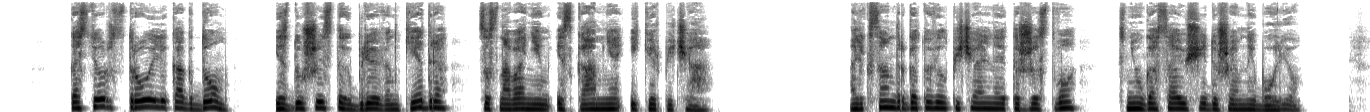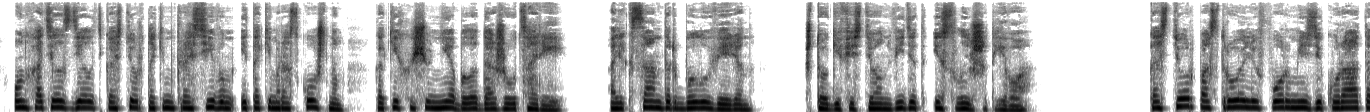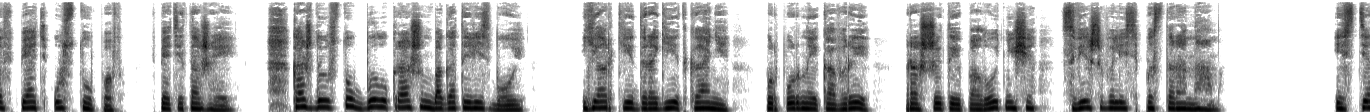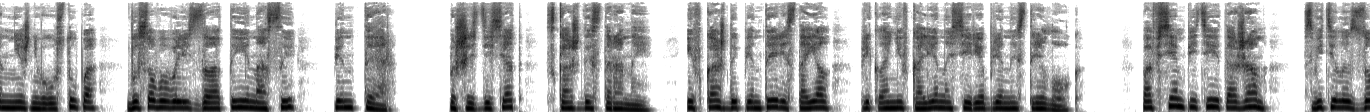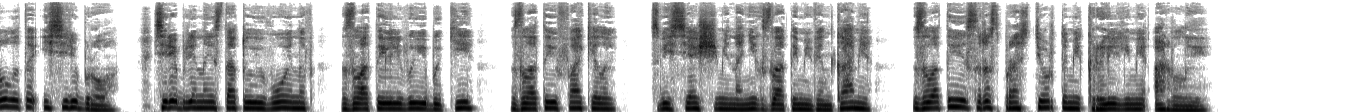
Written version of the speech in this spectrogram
Костер строили как дом из душистых бревен кедра с основанием из камня и кирпича. Александр готовил печальное торжество с неугасающей душевной болью. Он хотел сделать костер таким красивым и таким роскошным, каких еще не было даже у царей. Александр был уверен, что Гефестион видит и слышит его. Костер построили в форме зиккурата в пять уступов, в пять этажей. Каждый уступ был украшен богатой резьбой. Яркие дорогие ткани, пурпурные ковры, расшитые полотнища свешивались по сторонам. Из стен нижнего уступа высовывались золотые носы пентер, по шестьдесят с каждой стороны, и в каждой пентере стоял, преклонив колено, серебряный стрелок. По всем пяти этажам – светилось золото и серебро, серебряные статуи воинов, золотые львы и быки, золотые факелы с висящими на них золотыми венками, золотые с распростертыми крыльями орлы.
